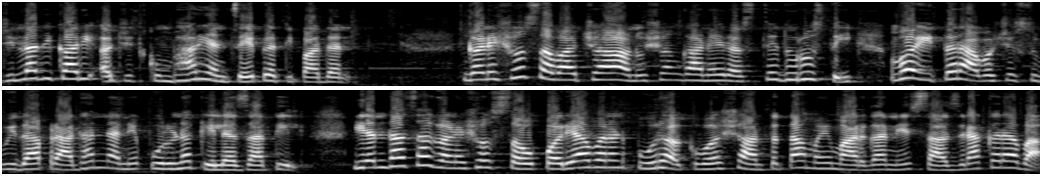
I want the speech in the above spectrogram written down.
जिल्हाधिकारी अजित कुंभार यांचे प्रतिपादन. गणेशोत्सवाच्या अनुषंगाने रस्ते दुरुस्ती व इतर आवश्यक सुविधा प्राधान्याने पूर्ण केल्या जातील. यंदाचा गणेशोत्सव पर्यावरणपूरक व शांततामय मार्गाने साजरा करावा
